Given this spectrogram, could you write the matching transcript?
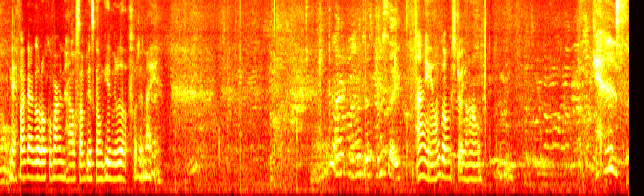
Oh. Now, if I gotta go to Uncle Vernon's house, I'm just gonna give it up for the night. All right, well, just be safe. I am. I'm going straight home. Yes.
